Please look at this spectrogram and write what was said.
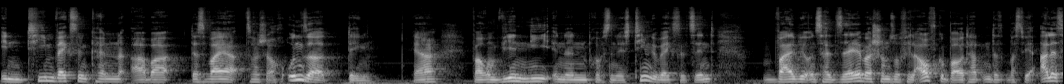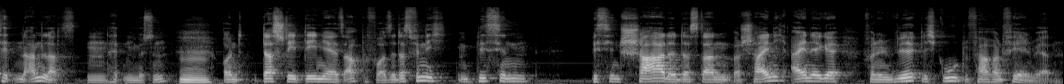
in ein Team wechseln können, aber das war ja zum Beispiel auch unser Ding, ja, warum wir nie in ein professionelles Team gewechselt sind, weil wir uns halt selber schon so viel aufgebaut hatten, dass, was wir alles hätten anlassen hätten müssen. Mhm. Und das steht denen ja jetzt auch bevor. Also das finde ich ein bisschen, bisschen schade, dass dann wahrscheinlich einige von den wirklich guten Fahrern fehlen werden.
